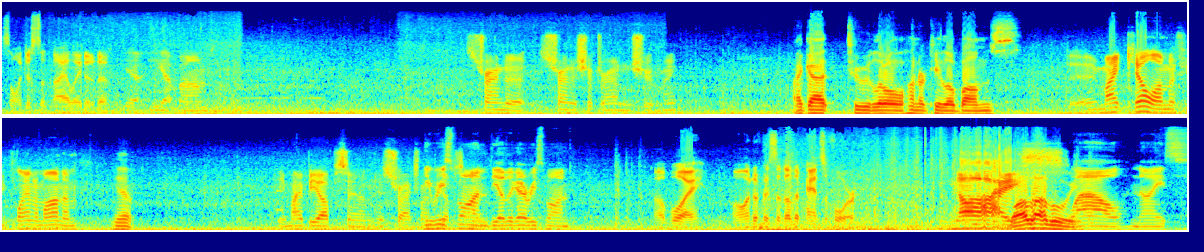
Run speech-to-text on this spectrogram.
Someone just annihilated him. Yeah, he got bombed. He's trying to he's trying to shift around and shoot me. I got two little 100 kilo bombs. It might kill him if you plant them on him. Yep. He might be up soon. His tracks might He be up respawned. soon. The other guy respawned. Oh boy. I wonder if it's another Panzer Four. Nice. Walla booey. Wow, nice.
